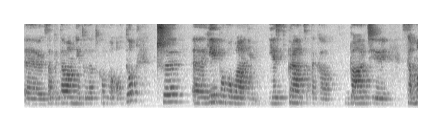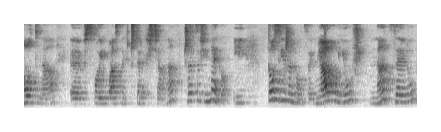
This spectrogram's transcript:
E, zapytała mnie dodatkowo o to, czy e, jej powołaniem jest praca taka bardziej samotna e, w swoich własnych czterech ścianach, czy coś innego. I to zwierzę mocy miało już na celu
